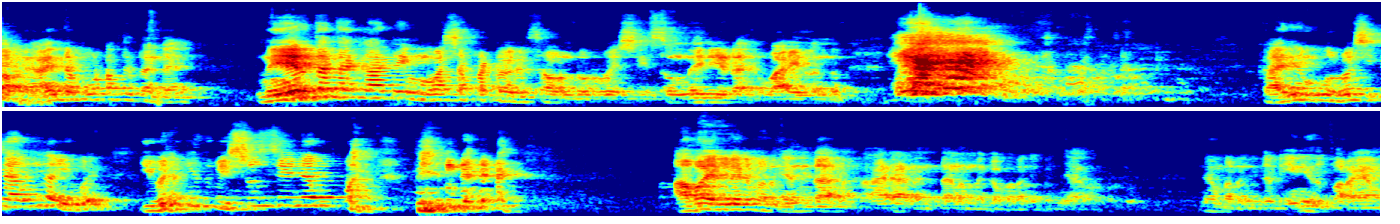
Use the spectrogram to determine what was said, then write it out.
പറഞ്ഞു. അതിന്റെ കൂട്ടത്തിൽ തന്നെ നേരത്തെ കാട്ടി മോശപ്പെട്ട ഒരു സൗണ്ട് ഉർവശി സുന്ദരിയുടെ വായിൽ നിന്ന്. കാര്യം ഉർവശിക്കാറില്ല ഇവ ഇവരൊക്കെ ഇത് വിശ്വസിച്ച് കഴിഞ്ഞാൽ പിന്നെ അവ എല്ലാരും പറഞ്ഞു എന്താണ് ആരാണ്? എന്താണെന്നൊക്കെ പറഞ്ഞപ്പോ ഞാൻ ഞാൻ പറഞ്ഞിട്ടുണ്ട്. ഇനി ഇത് പറയാം.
